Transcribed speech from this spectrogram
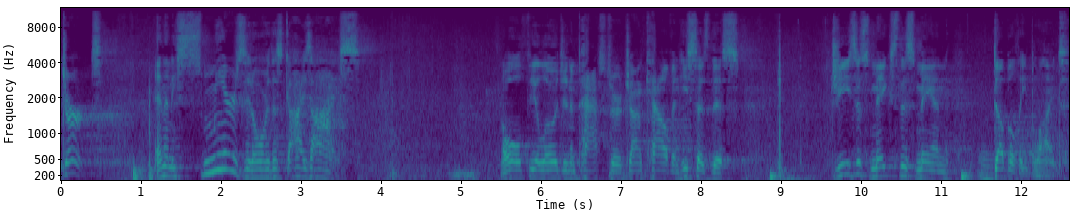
dirt. And then he smears it over this guy's eyes old theologian and pastor, John Calvin, he says this Jesus makes this man doubly blind.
